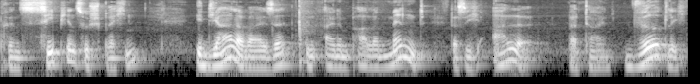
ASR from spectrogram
Prinzipien zu sprechen, idealerweise in einem Parlament, das sich alle Parteien wirklich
